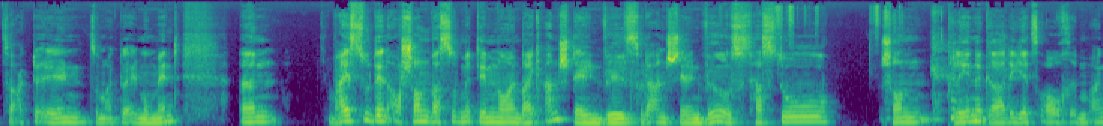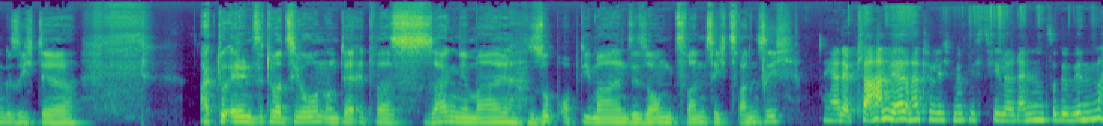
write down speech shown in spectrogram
zur aktuellen, zum aktuellen Moment. Ähm, weißt du denn auch schon, was du mit dem neuen Bike anstellen willst oder anstellen wirst? Hast du schon Pläne, gerade jetzt auch im Angesicht der aktuellen Situation und der etwas, sagen wir mal, suboptimalen Saison 2020? Ja, der Plan wäre natürlich, möglichst viele Rennen zu gewinnen.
